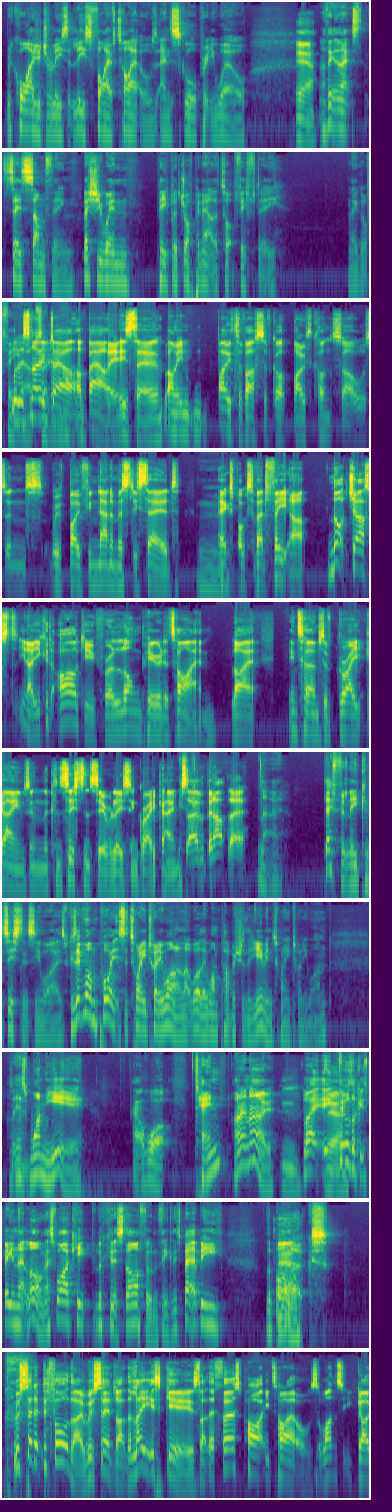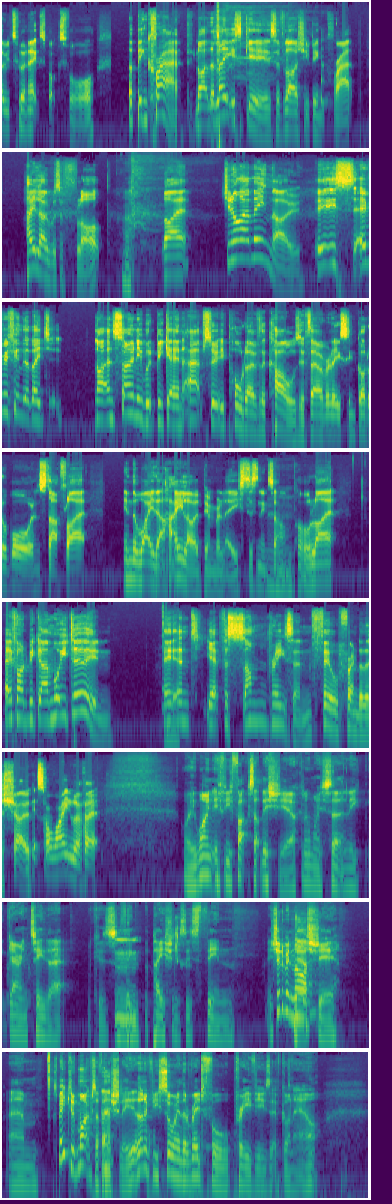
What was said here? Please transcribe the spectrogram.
requires you to release at least five titles and score pretty well. Yeah. I think that says something, especially when people are dropping out of the top 50. They've got feet up. Well, there's no doubt about it, is there? I mean, both of us have got both consoles, and we've both unanimously said Hmm. Xbox have had feet up. Not just, you know, you could argue for a long period of time, like in terms of great games and the consistency of releasing great games. They haven't been up there. No. Definitely consistency wise. Because everyone points to 2021 I'm like, well, they won Publisher of the Year in 2021. I was like, yes, hmm. one year out of what? 10? I don't know. Hmm. Like, it Yeah. feels like it's been that long. That's why I keep looking at Starfield and thinking this better be the bollocks. We've said it before, though. We've said like the latest Gears, like their first party titles, the ones that you go to an Xbox for, have been crap. Like the latest Gears have largely been crap. Halo was a flop. like, do you know what I mean? Though it's everything that they like, and Sony would be getting absolutely pulled over the coals if they were releasing God of War and stuff like in the way that Halo had been released, as an mm. example. Like everyone would be going, "What are you doing?" And yet, for some reason, Phil, friend of the show, gets away with it. Well, he won't if he fucks up this year. I can almost certainly guarantee that because I think mm. the patience is thin. It should have been Yeah. last year. Um, speaking of Microsoft, actually, I don't know if you saw any of the Redfall previews that have gone out.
